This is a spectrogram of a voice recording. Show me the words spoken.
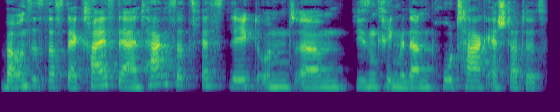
bei uns ist das der Kreis, der einen Tagessatz festlegt und ähm, diesen kriegen wir dann pro Tag erstattet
